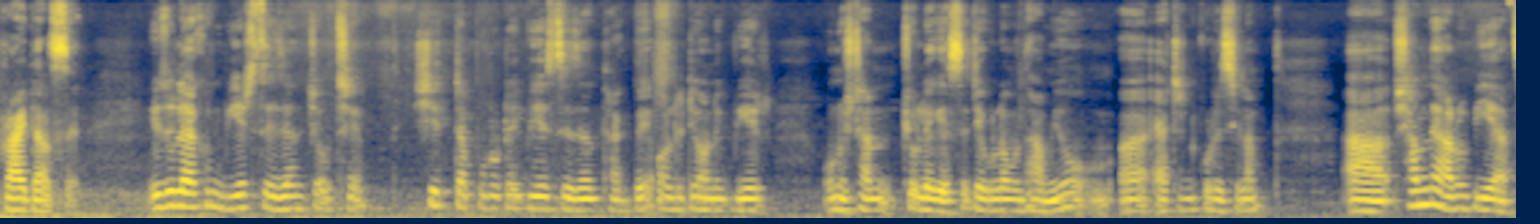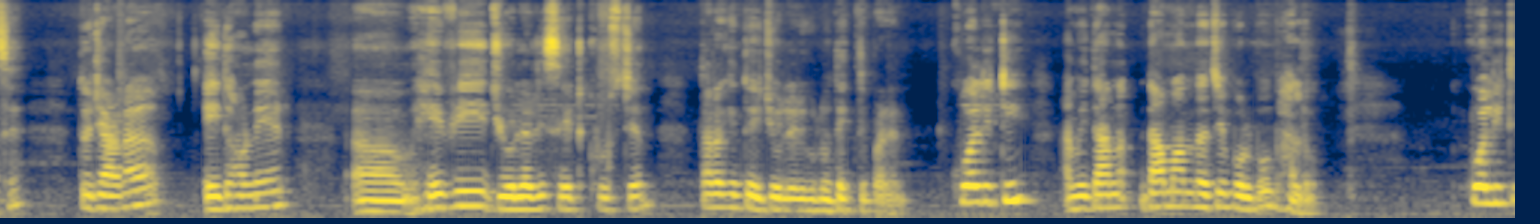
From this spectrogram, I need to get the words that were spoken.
ব্রাইডাল সেট এগুলো এখন বিয়ের সিজন চলছে। শীতটা পুরোটাই বিয়ের সিজন থাকবে। অলরেডি অনেক বিয়ের অনুষ্ঠান চলে গেছে যেগুলোর মধ্যে আমিও অ্যাটেন্ড করেছিলাম। সামনে আরও বিয়ে আছে। তো যারা এই ধরনের হেভি জুয়েলারি সেট খুঁজছেন, তারা কিন্তু এই জুয়েলারিগুলো দেখতে পারেন। কোয়ালিটি আমি দাম দাম আন্দাজে বলব ভালো। কোয়ালিটি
